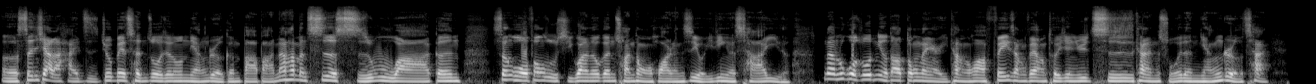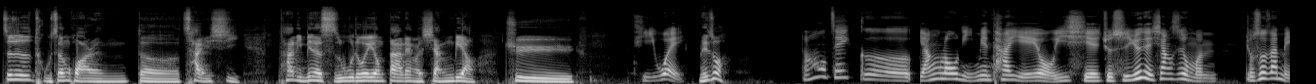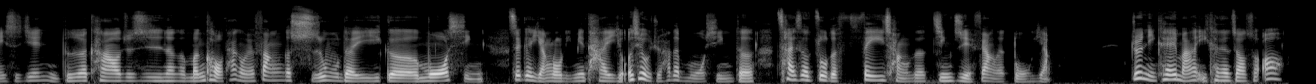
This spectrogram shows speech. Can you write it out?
呃，生下的孩子就被称作叫做娘惹跟爸爸。那他们吃的食物啊，跟生活风俗习惯都跟传统的华人是有一定的差异的。那如果说你有到东南亚一趟的话，非常非常推荐去吃吃看所谓的娘惹菜，这就是土生华人的菜系。它里面的食物都会用大量的香料去提味，没错。然后这个洋楼里面，它也有一些，就是有点像是我们。有时候在美食街，你不是会看到，就是那个门口，它可能会放那个食物的一个模型。这个洋楼里面它也有，而且我觉得它的模型的菜色做的非常的精致，也非常的多样。就是你可以马上一看就知道说，哦，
